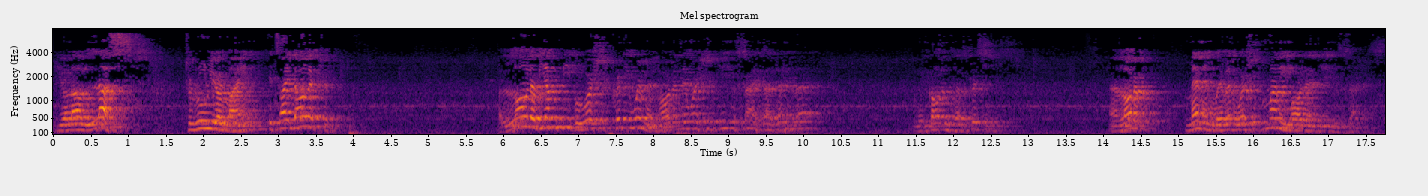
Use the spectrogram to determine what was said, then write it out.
If you allow lust to rule your mind, it's idolatry. A lot of young people worship pretty women more than they worship Jesus Christ. I'll tell you that. And they call themselves Christians. And a lot of men and women worship money more than Jesus Christ.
